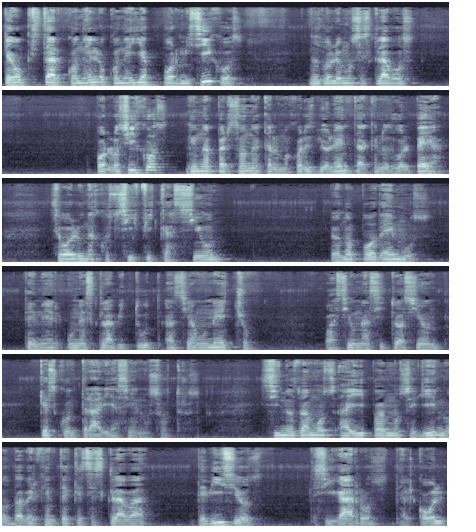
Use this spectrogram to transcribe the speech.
tengo que estar con él o con ella por mis hijos. Nos volvemos esclavos por los hijos de una persona que a lo mejor es violenta, que nos golpea. Se vuelve una justificación. Pero no podemos tener una esclavitud hacia un hecho o hacia una situación que es contraria hacia nosotros. Si nos vamos ahí podemos seguirnos, va a haber gente que se esclava de vicios, de cigarros, de alcohol,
